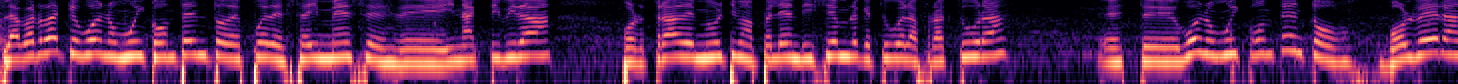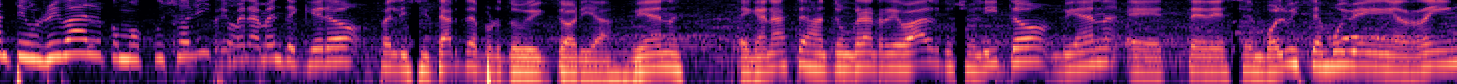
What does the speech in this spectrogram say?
La verdad que bueno, muy contento después de seis meses de inactividad por tras de mi última pelea en diciembre que tuve la fractura. Este, bueno, muy contento volver ante un rival como Cusolito. Primeramente quiero felicitarte por tu victoria. Bien, eh, ganaste ante un gran rival, Cusolito. Bien, eh, te desenvolviste muy bien en el ring.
